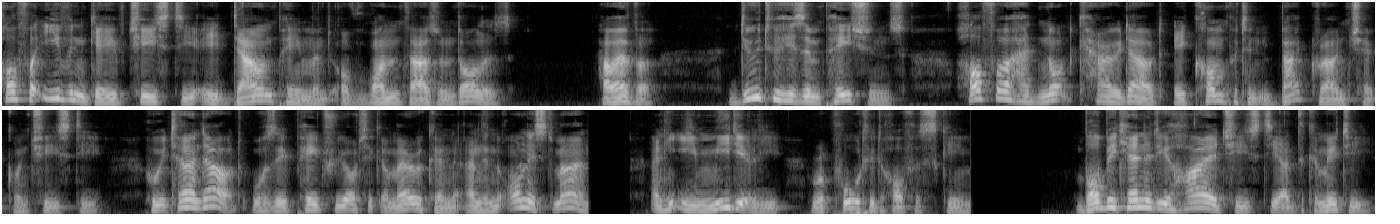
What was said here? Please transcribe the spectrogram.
Hoffa even gave Cheasty a down payment of $1,000. However, due to his impatience, Hoffa had not carried out a competent background check on Cheasty, who it turned out was a patriotic American and an honest man, and he immediately reported Hoffa's scheme. Bobby Kennedy hired Cheasty at the committee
